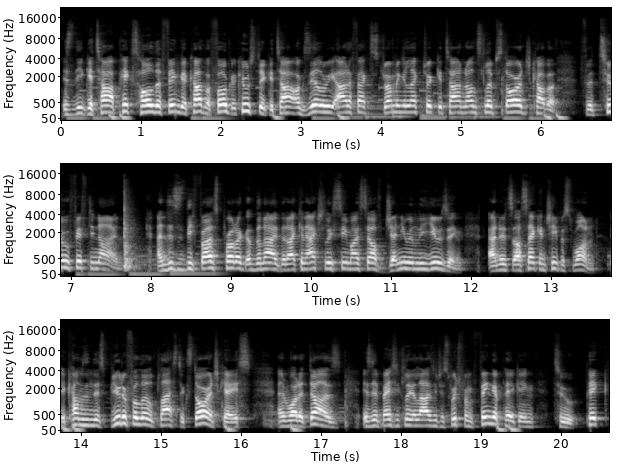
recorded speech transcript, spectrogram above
is the Guitar Picks Holder Finger Cover Folk Acoustic Guitar Auxiliary Artifact Strumming Electric Guitar Non-Slip Storage Cover for $2.59. And this is the first product of the night that I can actually see myself genuinely using, and it's our second cheapest one. It comes in this beautiful little plastic storage case, and what it does is it basically allows you to switch from finger picking to pick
